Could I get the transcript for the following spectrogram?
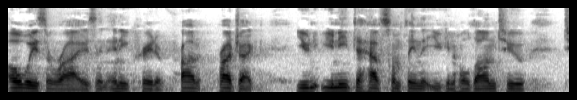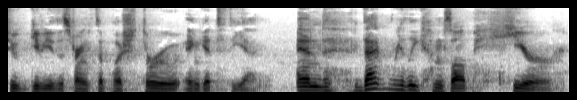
always arise in any creative pro- project, you, you need to have something that you can hold on to to give you the strength to push through and get to the end. And that really comes up here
